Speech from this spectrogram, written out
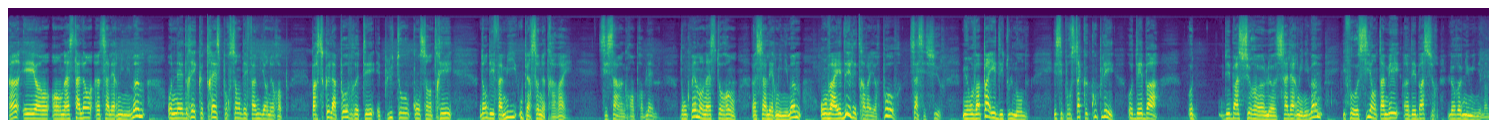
Hein, et en, en, installant un salaire minimum, on n'aiderait que 13% des familles en Europe. Parce que la pauvreté est plutôt concentrée dans des familles où personne ne travaille. C'est ça un grand problème. Donc même en instaurant un salaire minimum, on va aider les travailleurs pauvres, ça c'est sûr, mais on ne va pas aider tout le monde. Et c'est pour ça que couplé au débat, débat sur euh, le salaire minimum, il faut aussi entamer un débat sur le revenu minimum.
